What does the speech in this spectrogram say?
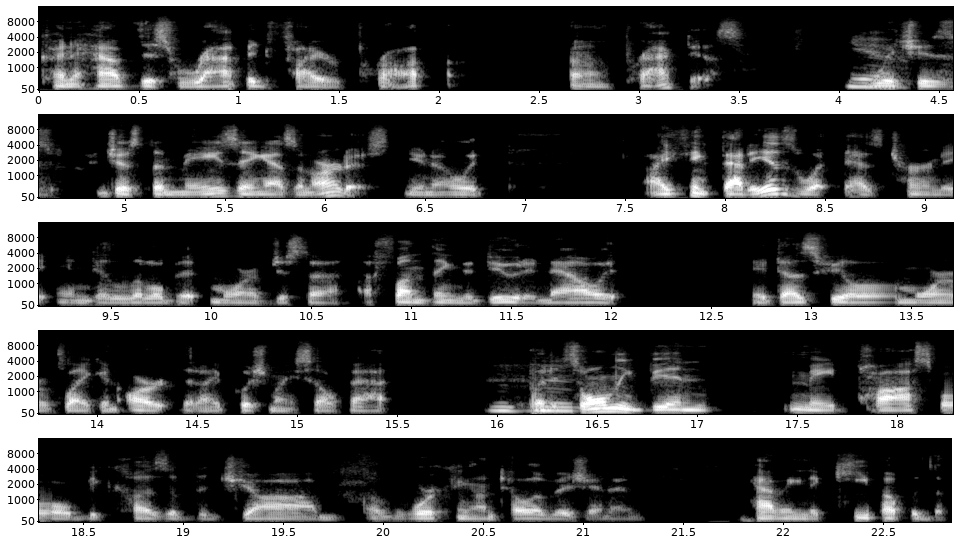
kind of have this rapid fire prop uh, practice yeah which is just amazing as an artist you know it i think that is what has turned it into a little bit more of just a, a fun thing to do to now it it does feel more of like an art that i push myself at but Mhm. it's only been made possible because of the job of working on television and having to keep up with the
